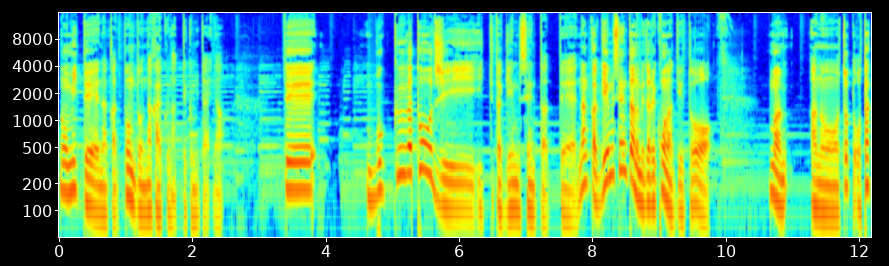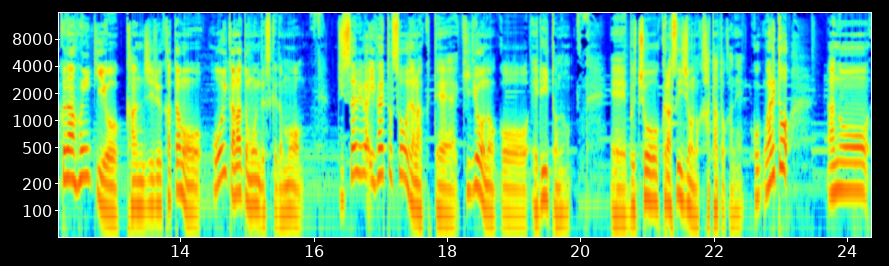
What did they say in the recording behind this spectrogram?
のを見て、なんかどんどん仲良くなっていくみたいな。で、僕が当時行ってたゲームセンターって、なんかゲームセンターのメダルコーナーっていうと、まあ、あの、ちょっとオタクな雰囲気を感じる方も多いかなと思うんですけども、実際は意外とそうじゃなくて、企業のこう、エリートの、えー部長クラス以上の方とかね、こう割と、あの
